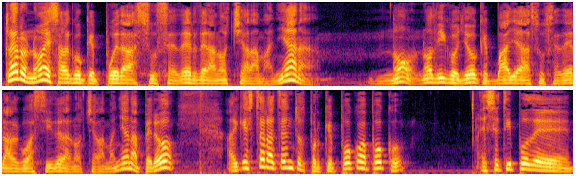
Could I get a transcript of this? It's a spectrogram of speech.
claro, no es algo que pueda suceder de la noche a la mañana. No, no digo yo que vaya a suceder algo así de la noche a la mañana, pero hay que estar atentos porque poco a poco ese tipo de,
